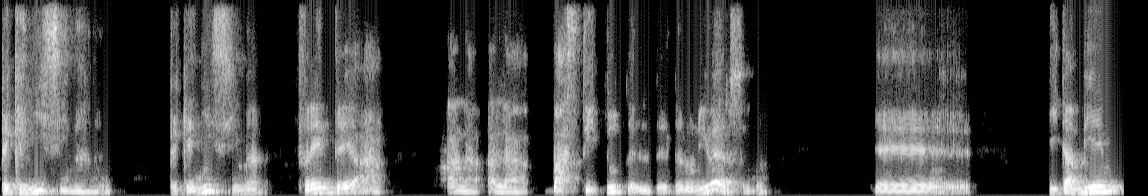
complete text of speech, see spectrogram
pequeñísima, pequeñísima frente a, la, vastitud del, universo. ¿no? Eh, y también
